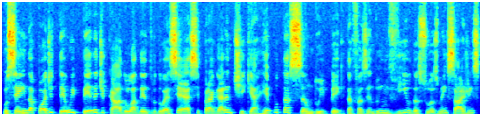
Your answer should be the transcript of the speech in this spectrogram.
Você ainda pode ter o IP dedicado lá dentro do SS para garantir que a reputação do IP que está fazendo o envio das suas mensagens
